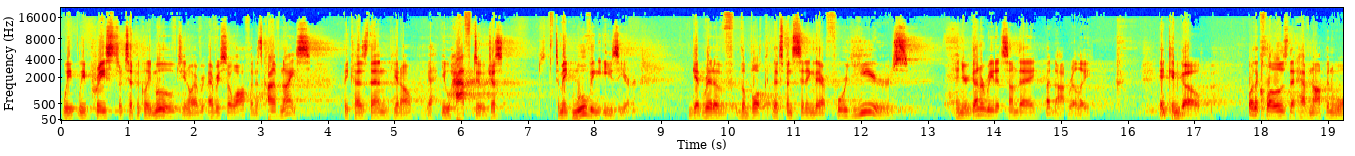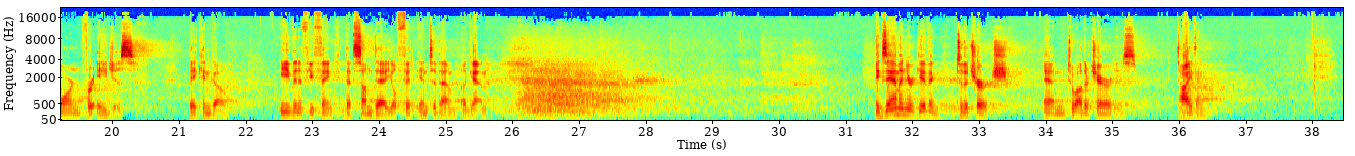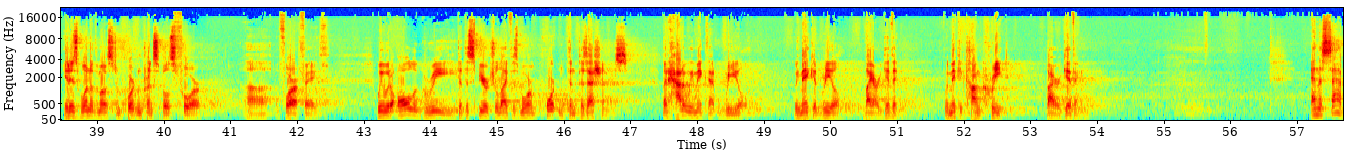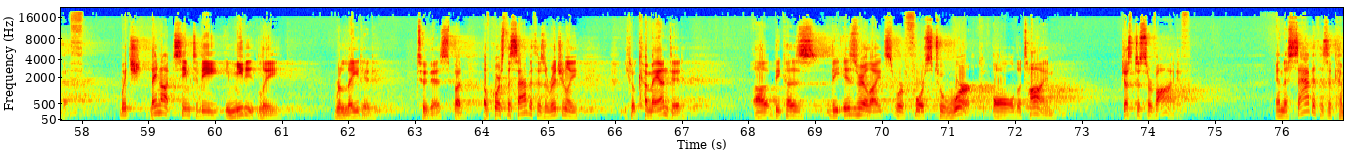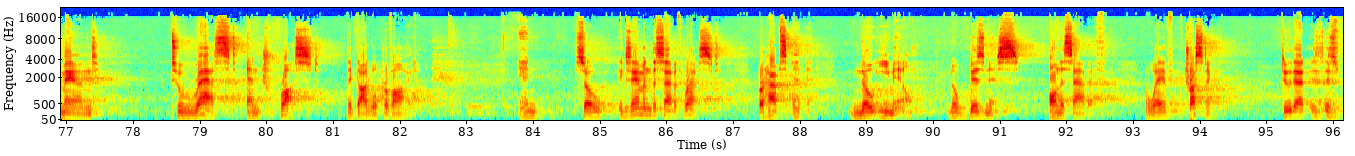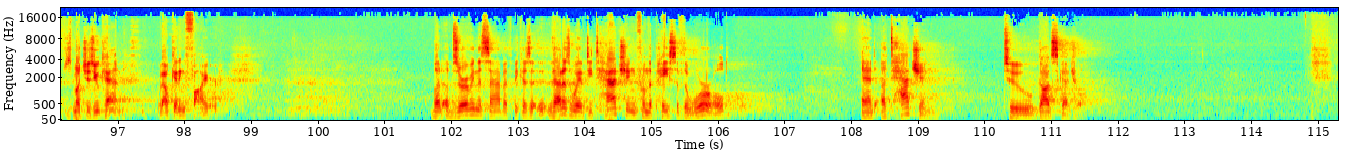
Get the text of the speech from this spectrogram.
We, we priests are typically moved, you know, every, every so often. It's kind of nice because then, you know, you have to just to make moving easier get rid of the book that's been sitting there for years. And you're going to read it someday, but not really. It can go. Or the clothes that have not been worn for ages. They can go, even if you think that someday you'll fit into them again. Examine your giving to the church and to other charities, tithing. It is one of the most important principles for, uh, for our faith. We would all agree that the spiritual life is more important than possessions. But how do we make that real? We make it real by our giving, we make it concrete by our giving. And the Sabbath, which may not seem to be immediately related to this, but of course the Sabbath is originally you know, commanded uh, because the Israelites were forced to work all the time just to survive. And the Sabbath is a command to rest and trust that God will provide. And so examine the Sabbath rest. Perhaps no email, no business on the Sabbath, a way of trusting. Do that as, as, as much as you can without getting fired. But observing the Sabbath, because that is a way of detaching from the pace of the world and attaching to God's schedule.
